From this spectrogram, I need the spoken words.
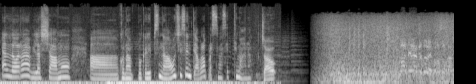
E allora vi lasciamo ah, con Apocalypse Now, ci sentiamo la prossima settimana. Ciao. Dammi il radiotelefono, soldato.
